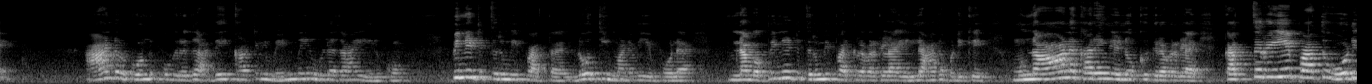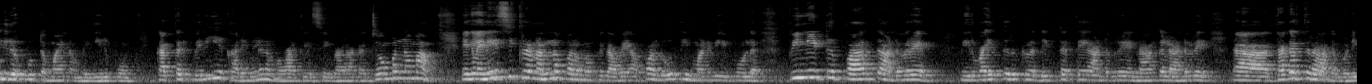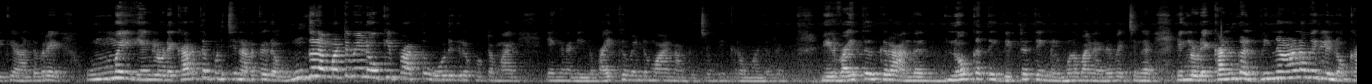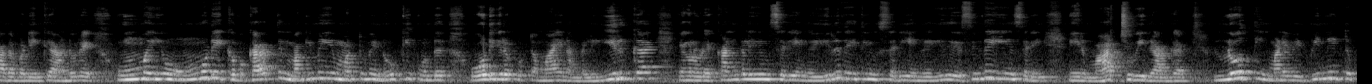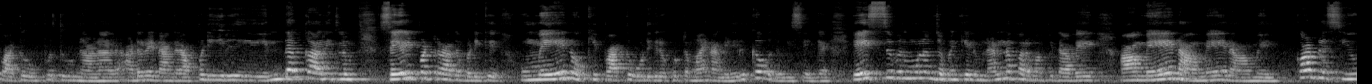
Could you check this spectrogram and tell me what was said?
ஆண்டவர் கொண்டு போகிறது அதை காட்டிலும் மென்மை உள்ளதாக இருக்கும். பின்னிட்டு திரும்பி பார்த்த லோத்தின் மனைவியை போல நம்ம பின்னிட்டு திரும்பி பார்க்கிறவர்களா இல்லாதபடிக்கு முன்னான காரியங்களை நோக்குகிறவர்களை கத்தரையே பார்த்து ஓடுகிற கூட்டமாய் நம்ம இருப்போம். கத்தர் பெரிய காரியங்களை நம்ம வாழ்க்கையில செய்வாராக. ஜோம் பண்ணலாமா? எங்களை நேசிக்கிற நல்ல பரமபிதாவே அப்பா லோத்தி மனைவியை போல பின்னிட்டு பார்த்து ஆண்டவரே நீர் வைத்திருக்கிற திட்டத்தை ஆண்டவரே நாங்கள் ஆண்டவரே ஆஹ், தகர்த்திராதபடிக்கு ஆண்டவரே உண்மை எங்களுடைய கருத்தை பிடிச்சு நடத்துகிற உங்களை மட்டுமே நோக்கி பார்த்து ஓடுகிற கூட்டமாய் எங்களை நீங்க வைக்க வேண்டுமா நாங்கள் சொல்லிக்கிறோம் ஆண்டவரே. நீர் வைத்திருக்கிற அந்த நோக்கத்தை திட்டத்தை எங்கள் மூலமாக நிறைவேற்றுங்க. எங்களுடைய கண்கள் பின்னானவைகளை நோக்காதபடிக்கு ஆண்டவரே உண்மையும் உம்முடைய க- கரத்தின் மகிமையும் மட்டுமே நோக்கி கொண்டு ஓடுகிற கூட்டமாய் நாங்கள் இருக்க எங்களுடைய கண்களையும் சரி எங்கள் இருதயத்தையும் சரி எங்கள் இரு சிந்தையையும் சரி நீர் மாற்றுவீராக. லோத்தின் மனைவி பின்னிட்டு பார்த்து உப்பு தூணானால் அடரை நாங்கள் அப்படி இரு எந்த காரியத்திலும் செயல்பற்றாதபடிக்கு உண்மையே நோக்கி பார்த்து ஓடுகிற கூட்டமாய் நாங்கள் இருக்க உதவி செய்யுங்க. இயேசுவின் மூலம் ஜபம் கேளும் நல்ல பரமபிதாவே ஆமேன் ஆமேன் ஆமேன். God bless you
